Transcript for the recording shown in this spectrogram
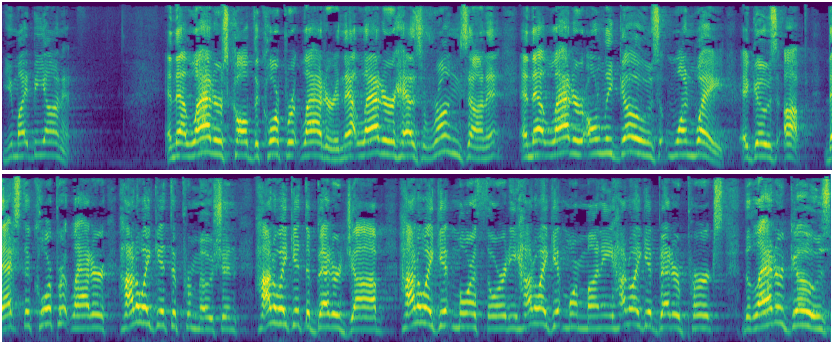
You might be on it. And that ladder is called the corporate ladder. And that ladder has rungs on it. And that ladder only goes one way. It goes up. That's the corporate ladder. How do I get the promotion? How do I get the better job? How do I get more authority? How do I get more money? How do I get better perks? The ladder goes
